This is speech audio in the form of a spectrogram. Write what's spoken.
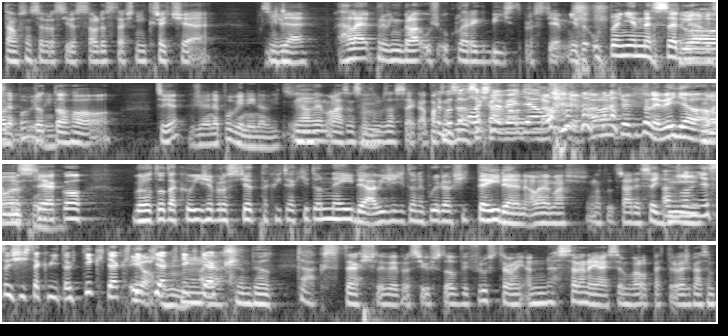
tam jsem se prostě dostal do strašný křeče. Kde? Hele, první byla už u Cleric Beast, prostě mě to úplně nesedlo do toho. Cože? Že je nepovinný navíc. Já Hmm. vím, ale já jsem se v tom zasek. A pak Nebo jsem to se Aleš zasekával nevěděl. na všem. Ale člověk to nevěděl, ale No, prostě jasně. jako bylo to takový, že prostě takový to, jak ti to nejde a víš, že ti to nepůjde další týden, ale máš na to třeba 10 A dní. hlavně slyšíš takový to tik-tak, Jo. tik-tak, A já tik-tak. jsem byl tak strašlivě, prostě už z toho vyfrustrovaný a nasraný. Já jsem volal Petrovi, říkal jsem,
